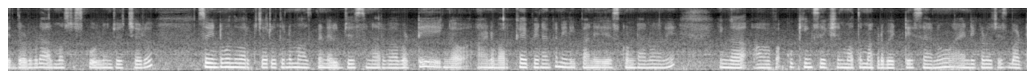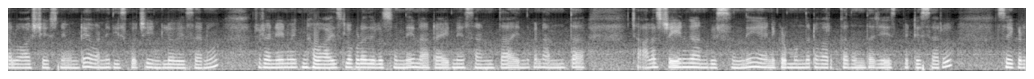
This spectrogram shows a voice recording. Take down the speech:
పెద్దోడు కూడా ఆల్మోస్ట్ స్కూల్ నుంచి వచ్చాడు. సో ఇంటి ముందు వర్క్ జరుగుతుంటే మా హస్బెండ్ హెల్ప్ చేస్తున్నారు కాబట్టి ఇంకా ఆయన వర్క్ అయిపోయినాక నేను ఈ పని చేసుకుంటాను అని ఇంకా కుకింగ్ సెక్షన్ మొత్తం అక్కడ పెట్టేశాను. అండ్ ఇక్కడ వచ్చేసి బట్టలు వాష్ చేసినవి ఉంటే అవన్నీ తీసుకొచ్చి ఇంట్లో వేశాను. చూడండి నేను మీకు నా వాయిస్లో కూడా తెలుస్తుంది నా టైర్డ్నెస్ అంతా. ఎందుకంటే అంత చాలా స్ట్రెయిన్గా అనిపిస్తుంది. అండ్ ఇక్కడ ముందట వర్క్ అదంతా చేసి పెట్టేశారు. సో ఇక్కడ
